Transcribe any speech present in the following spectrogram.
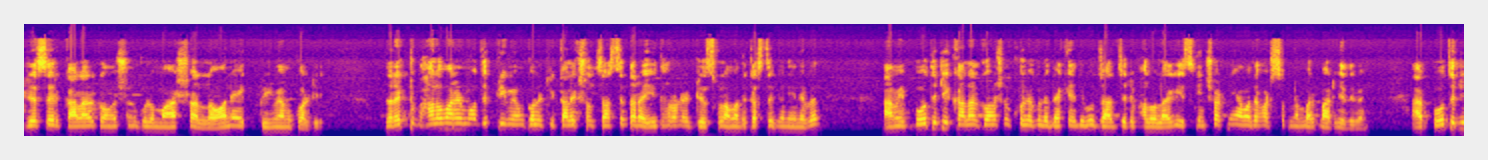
ড্রেসের কালার কম্বিনেশনগুলো মার্শাল্লাহ অনেক প্রিমিয়াম কোয়ালিটি যারা একটু ভালো মানের মধ্যে প্রিমিয়াম কোয়ালিটির কালেকশন চাচ্ছেন, তারা এই ধরনের ড্রেসগুলো আমাদের কাছ থেকে নিয়ে নেবেন। আমি প্রতিটি কালার কমিশন খুলে খুলে দেখিয়ে দেবো, যার যেটি ভালো লাগে স্ক্রিনশট নিয়ে আমাদের হোয়াটসঅ্যাপ নাম্বার পাঠিয়ে দেবেন। আর প্রতিটি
